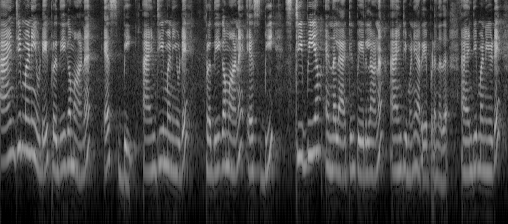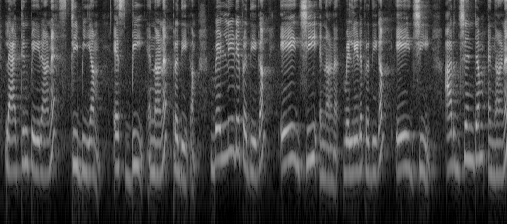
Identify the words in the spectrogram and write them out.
ആന്റിമണിയുടെ പ്രതീകമാണ് എസ് ബി. ആന്റിമണിയുടെ പ്രതീകമാണ് എസ് ബി സ്റ്റിബിയം എന്ന ലാറ്റിൻ പേരിലാണ് ആന്റിമണി അറിയപ്പെടുന്നത്. ആന്റിമണിയുടെ ലാറ്റിൻ പേരാണ് സ്റ്റിബിയം എസ് ബി എന്നാണ് പ്രതീകം. വെള്ളിയുടെ പ്രതീകം എ ജി എന്നാണ്. വെള്ളിയുടെ പ്രതീകം എ ജി അർജന്റം എന്നാണ്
